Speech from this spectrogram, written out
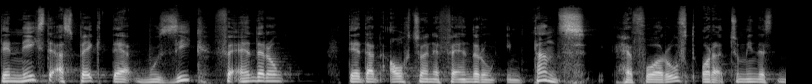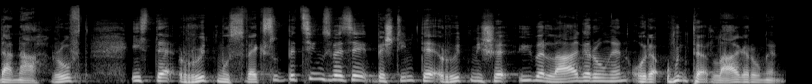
Der nächste Aspekt der Musikveränderung, der dann auch zu einer Veränderung im Tanz hervorruft oder zumindest danach ruft, ist der Rhythmuswechsel beziehungsweise bestimmte rhythmische Überlagerungen oder Unterlagerungen.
